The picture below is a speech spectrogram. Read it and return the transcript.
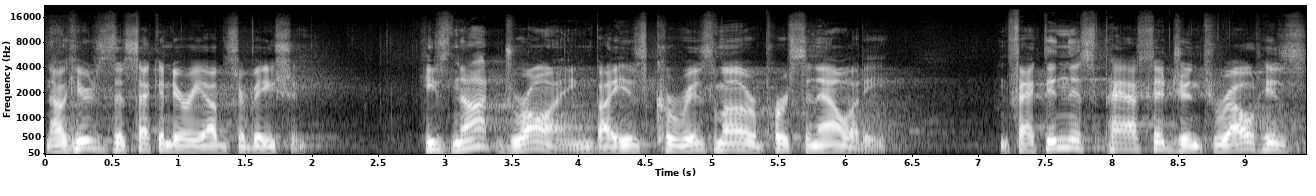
Now, here's the secondary observation He's not drawing by his charisma or personality. In fact, in this passage and throughout his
